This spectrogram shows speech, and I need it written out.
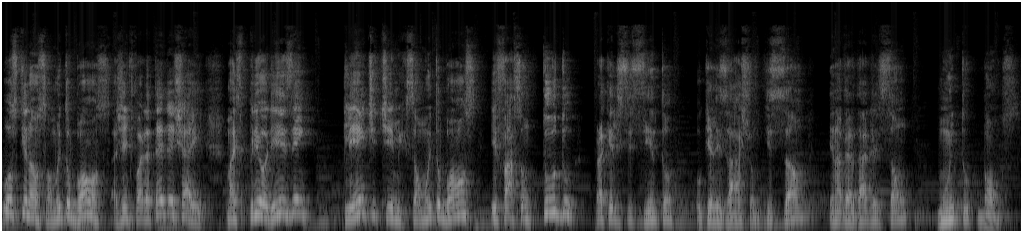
Os que não são muito bons, a gente pode até deixar aí, mas priorizem cliente e time que são muito bons e façam tudo para que eles se sintam o que eles acham que são e na verdade eles são muito bons.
